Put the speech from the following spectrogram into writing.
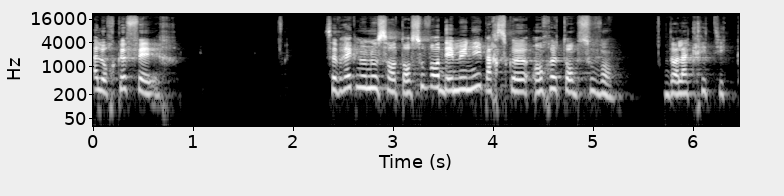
Alors que faire? C'est vrai que nous nous sentons souvent démunis parce qu'on retombe souvent dans la critique.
